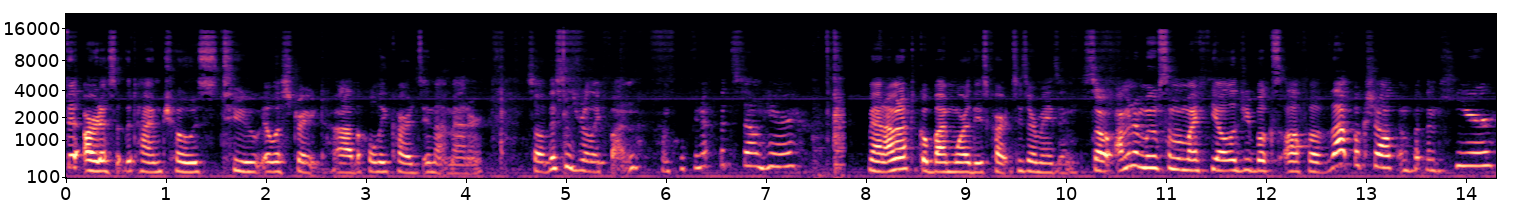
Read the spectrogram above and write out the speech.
the artist at the time chose to illustrate uh, the holy cards in that manner. So this is really fun. I'm hoping it fits down here. Man, I'm gonna have to go buy more of these cards. These are amazing. So I'm gonna move some of my theology books off of that bookshelf and put them here.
